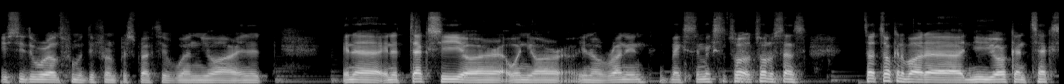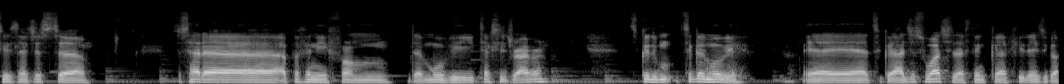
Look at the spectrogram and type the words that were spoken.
you see the world from a different perspective when you are in a in a in a taxi or when you're you know running. It makes it makes a to- total sense. So talking about uh, New York and taxis, I just uh, just had a epiphany from the movie Taxi Driver. It's a good. It's a good movie. Yeah, yeah, yeah, it's good. I just watched it. I think a few days ago.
